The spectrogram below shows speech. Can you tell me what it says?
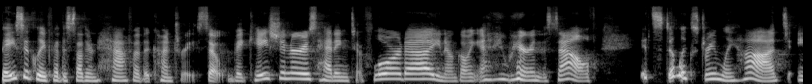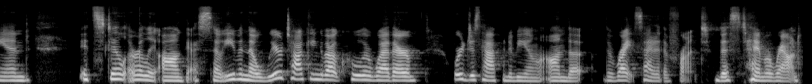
basically for the southern half of the country. So, vacationers heading to Florida, you know, going anywhere in the south, it's still extremely hot and it's still early August. So, even though we're talking about cooler weather, we're just happen to be on, on the, the right side of the front this time around.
